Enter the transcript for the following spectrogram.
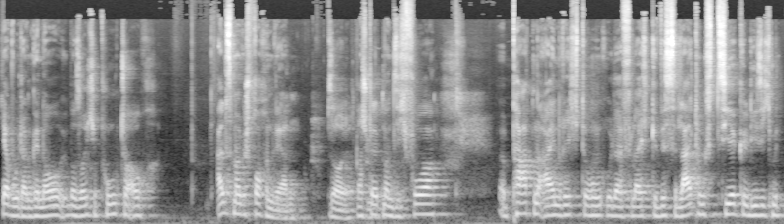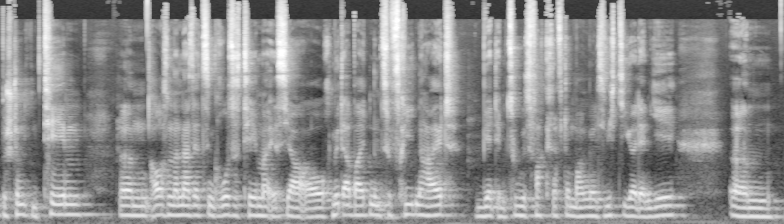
Ja, wo dann genau über solche Punkte auch alles mal gesprochen werden soll. Was stellt man sich vor? Äh, Partnereinrichtungen oder vielleicht gewisse Leitungszirkel, die sich mit bestimmten Themen ähm, auseinandersetzen. Großes Thema ist ja auch Mitarbeitendenzufriedenheit, wird im Zuge des Fachkräftemangels wichtiger denn je. Ähm,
